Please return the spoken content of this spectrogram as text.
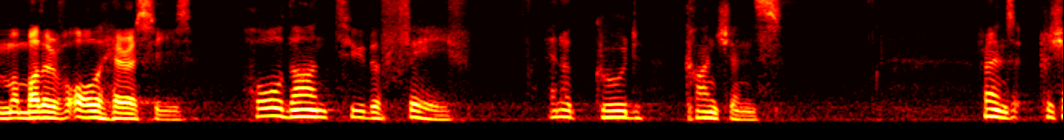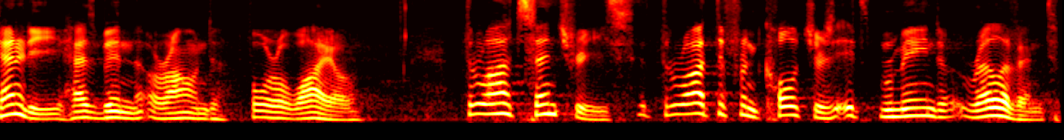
mother of all heresies hold on to the faith and a good conscience. Friends, Christianity has been around for a while. Throughout centuries, throughout different cultures, it's remained relevant.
